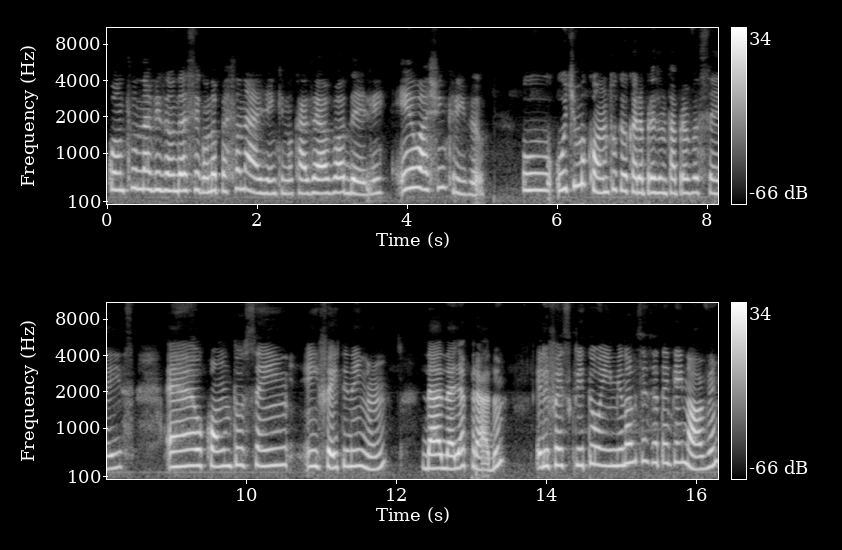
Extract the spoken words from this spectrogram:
quanto na visão da segunda personagem, que no caso é a avó dele. Eu acho incrível. O último conto que eu quero apresentar para vocês é o conto Sem Enfeite Nenhum, da Adélia Prado. Ele foi escrito em 1979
